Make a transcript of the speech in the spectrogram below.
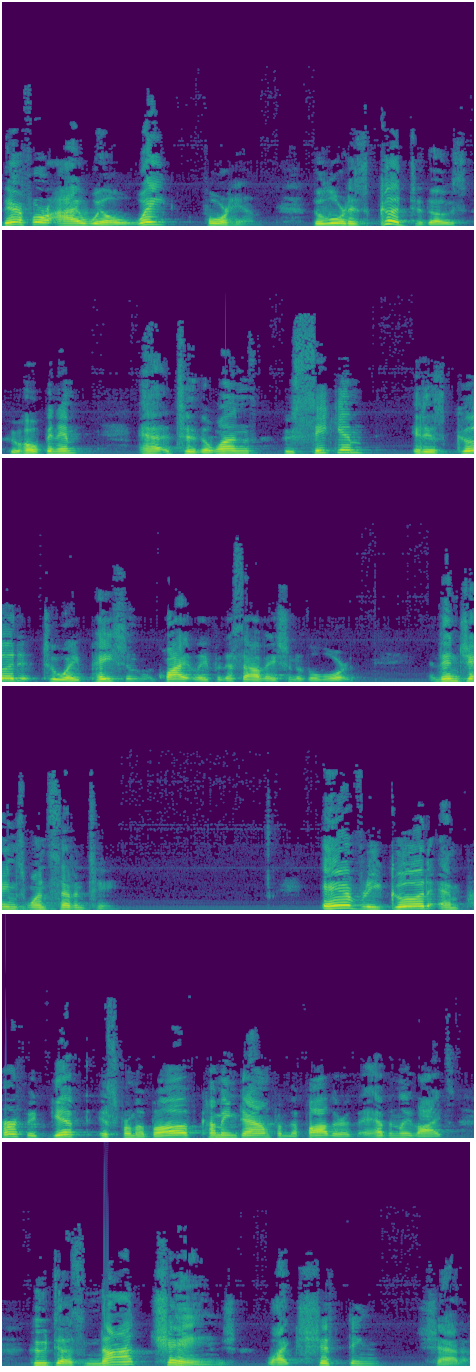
therefore I will wait for him. The Lord is good to those who hope in him, and to the ones who seek him. It is good to wait patiently, quietly for the salvation of the Lord. And then James 1:17. Every good and perfect gift is from above, coming down from the Father of the heavenly lights, who does not change like shifting shadows.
